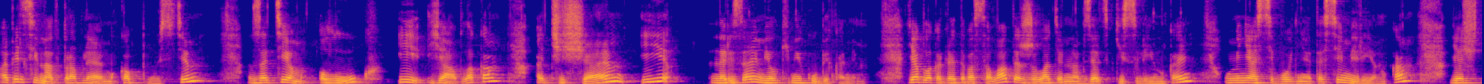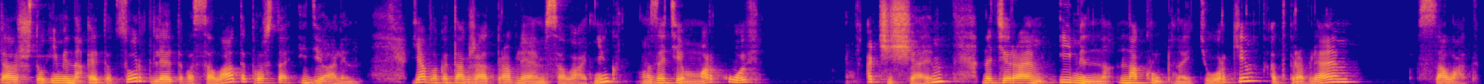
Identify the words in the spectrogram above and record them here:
Апельсин отправляем к капусте, затем лук и яблоко очищаем и нарезаем мелкими кубиками. Яблоко для этого салата желательно взять с кислинкой. У меня сегодня это семеренко. Я считаю, что именно этот сорт для этого салата просто идеален. Яблоко также отправляем в салатник. Затем морковь очищаем, натираем именно на крупной терке, отправляем в салат.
